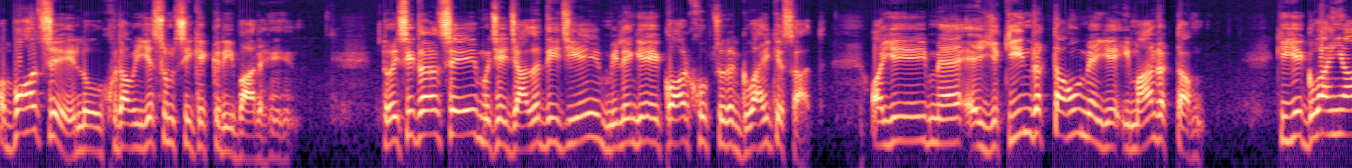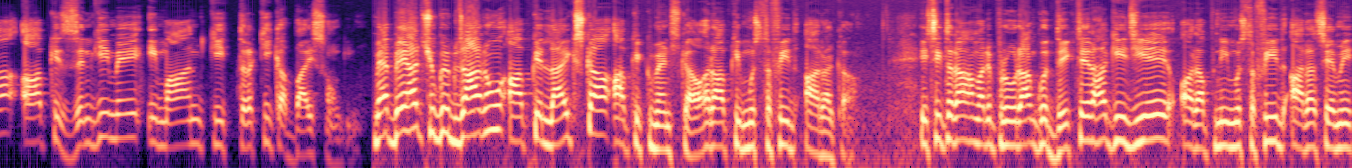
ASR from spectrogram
और बहुत से लोग खुदा यसुमसी के करीब आ रहे हैं। तो इसी तरह से मुझे इजाज़त दीजिए, मिलेंगे एक और खूबसूरत गवाही के साथ। और ये मैं यकीन रखता हूँ, मैं ये ईमान रखता हूँ कि ये गवाहियाँ आपकी ज़िंदगी में ईमान की तरक्की का बायस होंगी। मैं बेहद शुक्रगुजार हूँ आपके लाइक्स का, आपके कमेंट्स का और आपकी मुस्तफ़ आरा का। इसी तरह हमारे प्रोग्राम को देखते रहा कीजिए और अपनी मुस्तफ़ आरा से हमें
